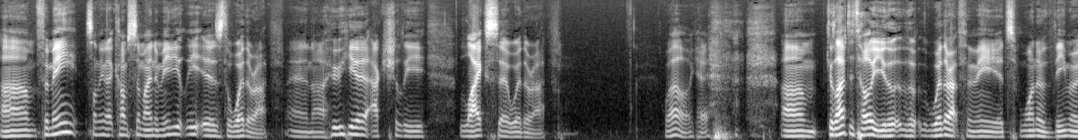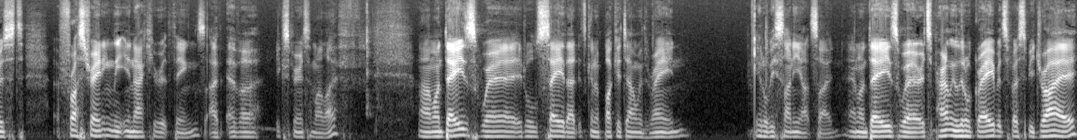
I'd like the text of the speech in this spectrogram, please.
Um, for me, something that comes to mind immediately is the weather app. And uh, who here actually likes their weather app? Wow, okay. Because um, I have to tell you, the, the, weather app for me, it's one of the most frustratingly inaccurate things I've ever experienced in my life. Um, on days where it'll say that it's going to bucket down with rain, it'll be sunny outside. And on days where it's apparently a little grey but it's supposed to be dry,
